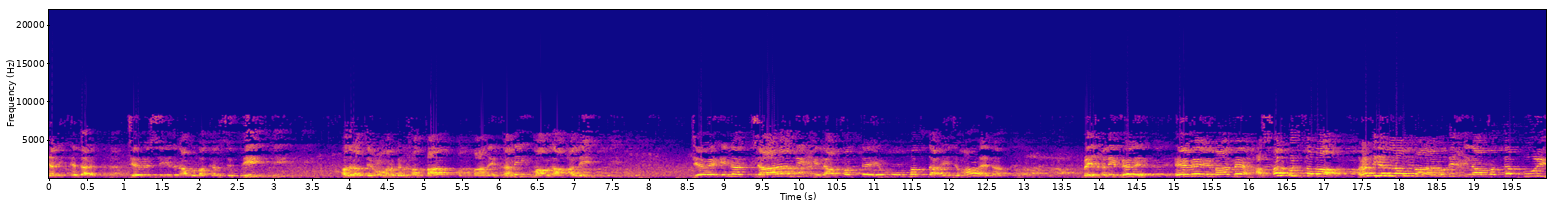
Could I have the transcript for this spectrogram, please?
یعنی ادھر، جیویں سیدنا ابو بکر صدیق حضرت عمر بن خطاب، عثمان غنی، مولا علی۔ جی ان چار دی خلافت تے امت دا اجماع ہے نا بھائی خلیفے نے ایویں امام حسن مجتبا رضی اللہ تعالیٰ عنہ دی خلافت تے پوری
